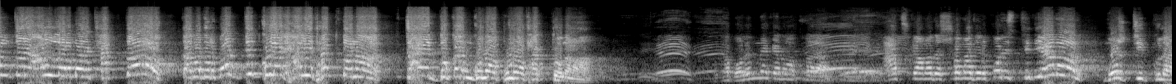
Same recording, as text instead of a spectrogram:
অন্তরে আল্লাহর ভয় থাকতো আমাদের মসজিদগুলা খালি থাকতো না, চায়ের দোকানগুলা পুরা থাকতো না। বলেন না কেন আপনারা? আজকে আমাদের সমাজের পরিস্থিতি এমন মসজিদগুলা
